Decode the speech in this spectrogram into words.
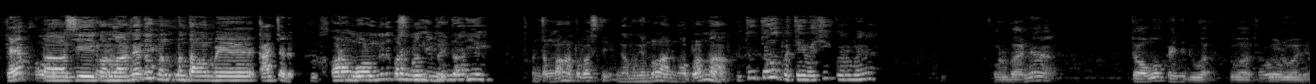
Kayak eh, si korbannya tuh men- mental sampai kaca deh. Orang bolong gitu pas buat di gitu, berita. Iya. Kenceng banget tuh pasti. Nggak mungkin pelan. Kalau pelan mah. itu cowok apa cewek sih korbannya? korbannya cowok kayaknya dua dua dua-duanya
